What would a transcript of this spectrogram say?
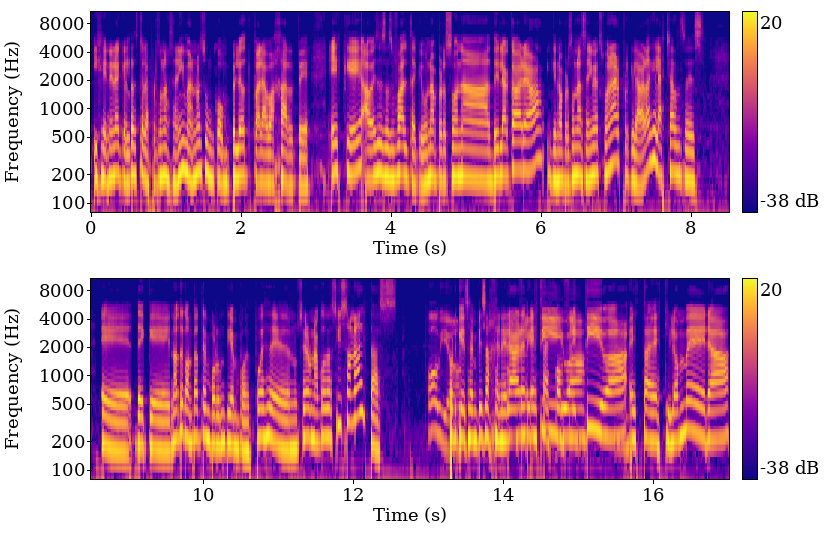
y genera que el resto de las personas se animan. No es un complot para bajarte. Es que a veces hace falta que una persona dé la cara y que una persona se anime a exponer, porque la verdad es que las chances eh, de que no te contacten por un tiempo después de denunciar una cosa así son altas. Obvio. Porque se empieza a generar, esta es Conflictiva. conflictiva, esta es quilombera,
